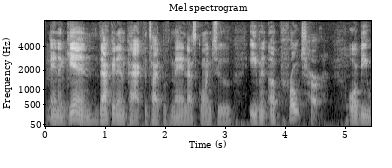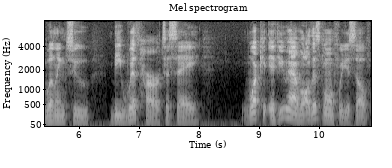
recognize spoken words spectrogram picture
And mm-hmm. again, that could impact the type of man that's going to even approach her or be willing to be with her to say, what if you have all this going for yourself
